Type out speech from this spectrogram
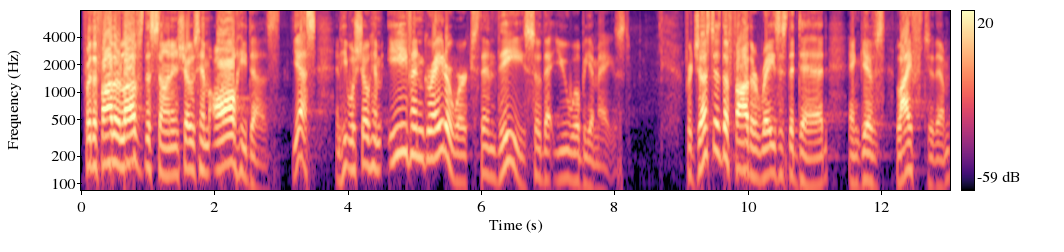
For the Father loves the Son and shows him all he does. Yes, and he will show him even greater works than these, so that you will be amazed. For just as the Father raises the dead and gives life to them,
